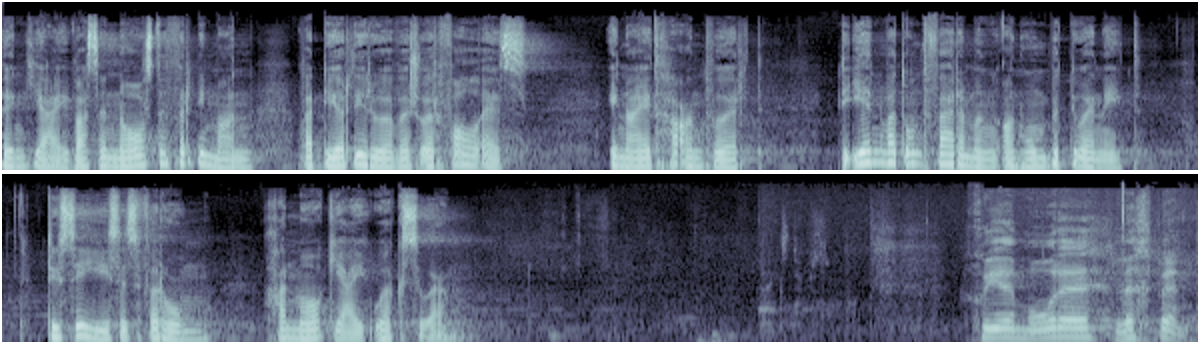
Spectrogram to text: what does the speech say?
dink jy was 'n naaste vir die man wat deur die rowers oorval is? En hy het geantwoord: Die een wat ontferming aan hom betoon het. Toe sê Jesus vir hom: "Gaan maak jy ook so." Goeiemôre Ligpunt.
